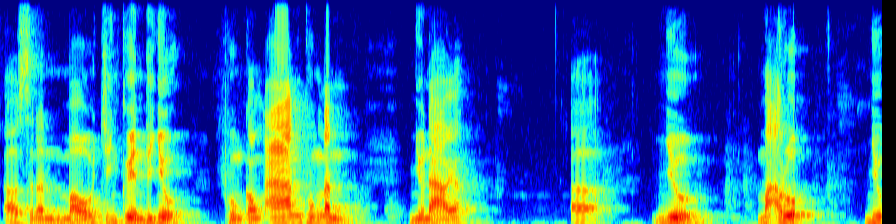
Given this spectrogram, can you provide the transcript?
Ờ, Ở sân màu chính quyền thì nhiều phùng công an phùng nần. Như nào á ờ như mạ rúp như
